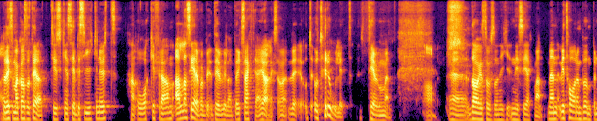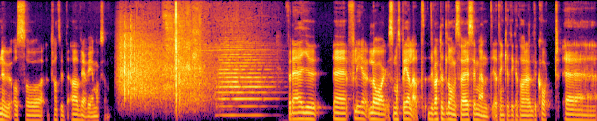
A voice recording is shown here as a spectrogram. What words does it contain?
det är liksom man konstaterar att tysken ser besviken ut. Han åker fram. Alla ser det på tv-bilden. Det är exakt det han gör. Liksom. Det är ot- otroligt tv-moment. Ja. Eh, dagens torsdag Nisse Ekman. Men vi tar en bumper nu och så pratar vi lite övriga VM också. För det är ju eh, fler lag som har spelat. Det har varit ett långt Sverige-segment. Jag tänker att vi kan ta det lite kort. Eh,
